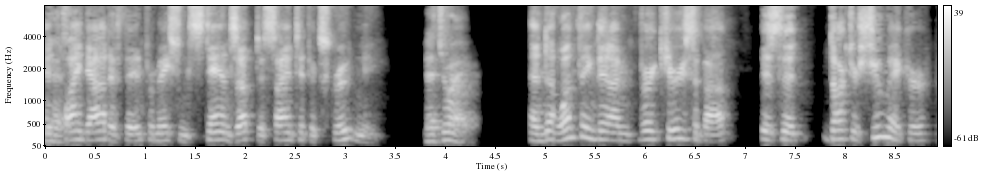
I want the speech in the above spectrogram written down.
and yes. find out if the information stands up to scientific scrutiny. That's right. And one thing that I'm very curious about is that Dr. Shoemaker,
